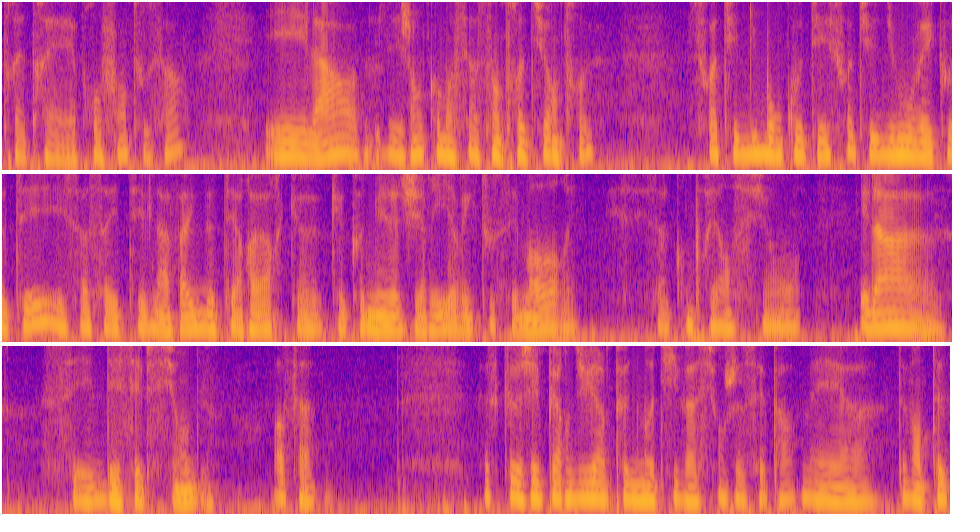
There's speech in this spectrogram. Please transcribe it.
très très profond tout ça. Et là, les gens commençaient à s'entretuer entre eux. Soit tu es du bon côté, soit tu es du mauvais côté. Et ça, ça a été la vague de terreur qu'a connue l'Algérie avec tous ces morts et, et c'est sa compréhension. Et là, euh, c'est déception. Enfin, est-ce que j'ai perdu un peu de motivation Je sais pas. Mais euh, devant toute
